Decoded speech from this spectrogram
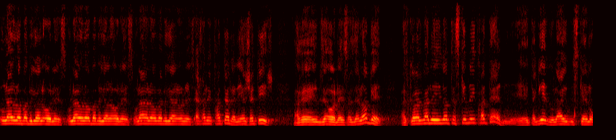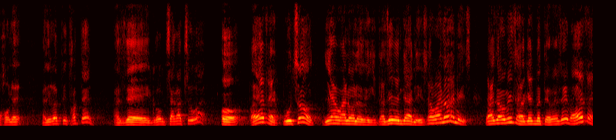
אולי הוא לא בא בגלל אונס, אולי הוא לא בא בגלל אונס, אולי הוא לא בא בגלל אונס, איך אני אתחתן? אני אשת איש. הרי אם זה אונס, אז זה לא גט. אז כל הזמן היא לא תסכים להתחתן. היא תגיד, אולי מסכן או חולה, אז היא לא תתחתן. אז זה יגרום צרה צורה. או, ההפך, פרוצות. היא אמרה לא לרגית, אז אם אין דאניס, אמרה לא אניס. ואז אומרים צריך לגשת בטבע, אז אם, ההפך.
